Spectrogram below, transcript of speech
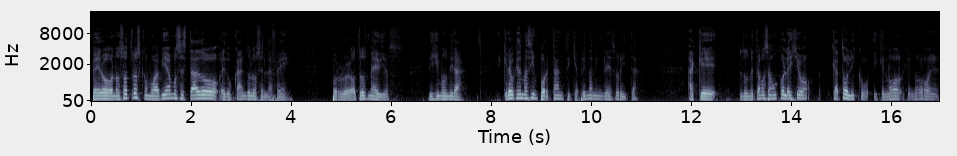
pero nosotros como habíamos estado educándolos en la fe por otros medios, dijimos, mira, creo que es más importante que aprendan inglés ahorita a que los metamos a un colegio católico y que no que no eh,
